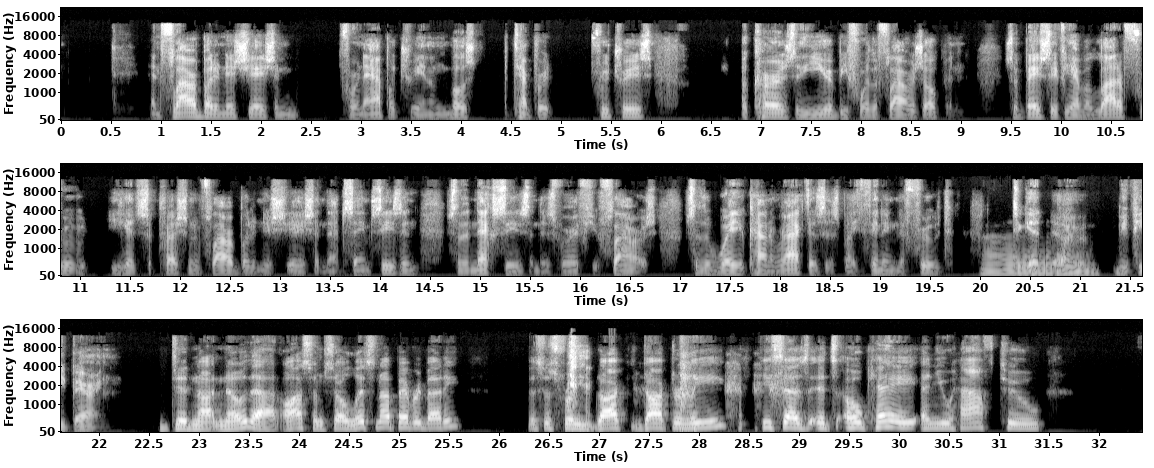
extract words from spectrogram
And flower bud initiation for an apple tree and most temperate fruit trees occurs the year before the flowers open. So basically, if you have a lot of fruit you get suppression of flower bud initiation that same season. So the next season, there's very few flowers. So the way you counteract this is by thinning the fruit to get uh, repeat bearing. Did not know that. Awesome. So listen up, everybody. This is from doc, Dr. Lee. He says it's okay and you have to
